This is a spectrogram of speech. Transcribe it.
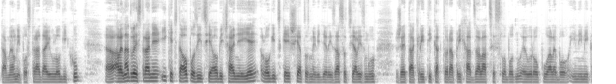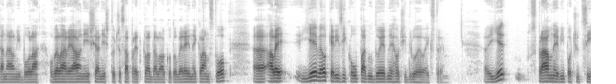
tam veľmi postrádajú logiku. Ale na druhej strane, i keď tá opozícia obyčajne je logickejšia, to sme videli za socializmu, že tá kritika, ktorá prichádzala cez Slobodnú Európu alebo inými kanálmi, bola oveľa reálnejšia než to, čo sa predkladalo ako to verejné klamstvo. Ale je veľké riziko upadnúť do jedného či druhého extrému. Je správne vypočuť si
